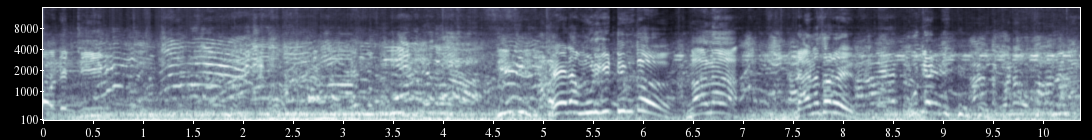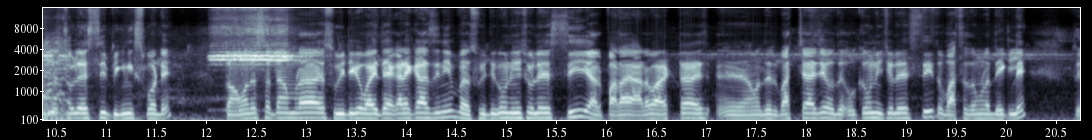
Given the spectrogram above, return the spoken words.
আমাদের টিম এটা মুরগির টিম তো? না না। ডাইনোসরের? চলে এসেছি পিকনিক স্পটে তো আমাদের সাথে আমরা সুইটিকে বাড়িতে একা রেখে আসিনি বা সুইটিকেও নিয়ে চলে এসেছি আর পাড়ায় আরও আরেকটা আমাদের বাচ্চা আছে ওদের ওকেও নিয়ে চলে এসেছি। তো বাচ্চা তোমরা দেখলে। তো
